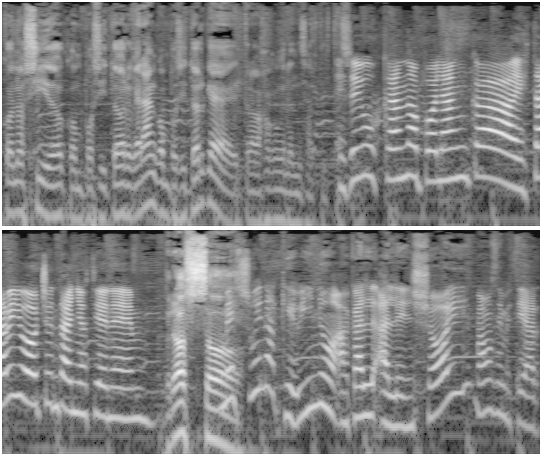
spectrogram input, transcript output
conocido compositor, gran compositor que trabajó con grandes artistas. Estoy buscando a Polanca. Está vivo, 80 años tiene. Grosso. Me suena que vino acá al Enjoy. Vamos a investigar.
